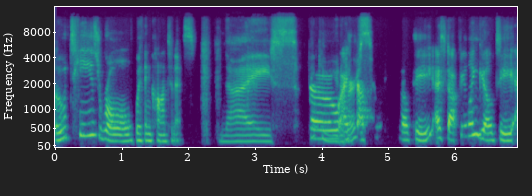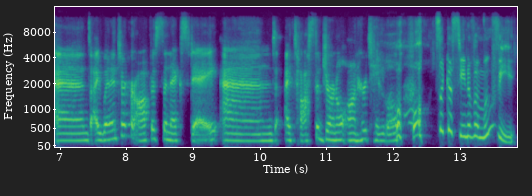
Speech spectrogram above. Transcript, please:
OT's role with incontinence. Nice. So I stopped feeling guilty. I stopped feeling guilty and I went into her office the next day and I tossed the journal on her table, it's like a scene of a movie.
